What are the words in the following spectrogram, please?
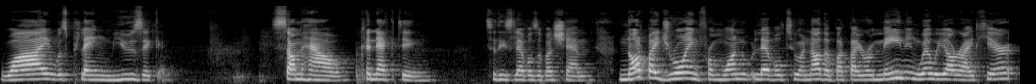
Why was playing music somehow connecting to these levels of Hashem? Not by drawing from one level to another, but by remaining where we are right here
